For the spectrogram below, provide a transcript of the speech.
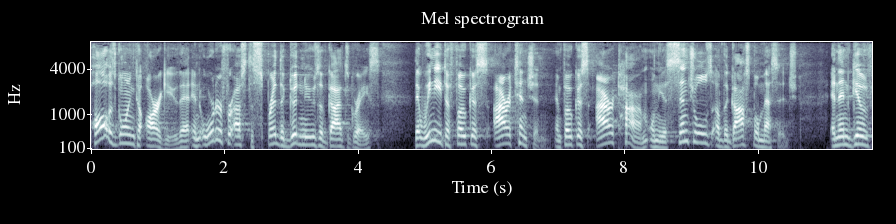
Paul is going to argue that in order for us to spread the good news of God's grace, that we need to focus our attention and focus our time on the essentials of the gospel message and then give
